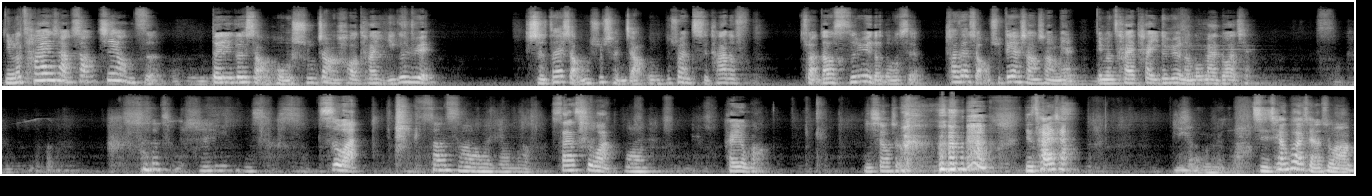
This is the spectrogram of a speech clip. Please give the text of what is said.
你们猜一下，像这样子的一个小红书账号，它一个月只在小红书成交，我们不算其他的转到私域的东西，它在小红书电商上面，你们猜它一个月能够卖多少钱？四万。三四万块钱吧，三四万，嗯，还有吗？你笑什么？你猜一下，几千块钱。是吧？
